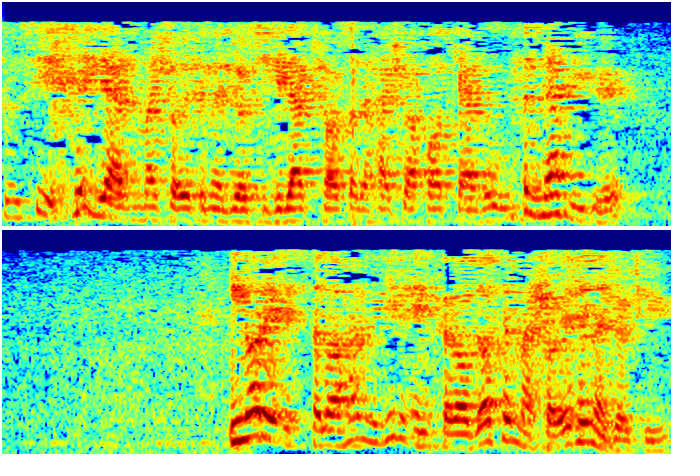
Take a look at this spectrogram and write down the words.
توسی خیلی از مشایخ نجاشی که در 408 وفات کرده بود ندیده. اینا رو اصطلاحا میگیم انفرادات مشایخ نجاشی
